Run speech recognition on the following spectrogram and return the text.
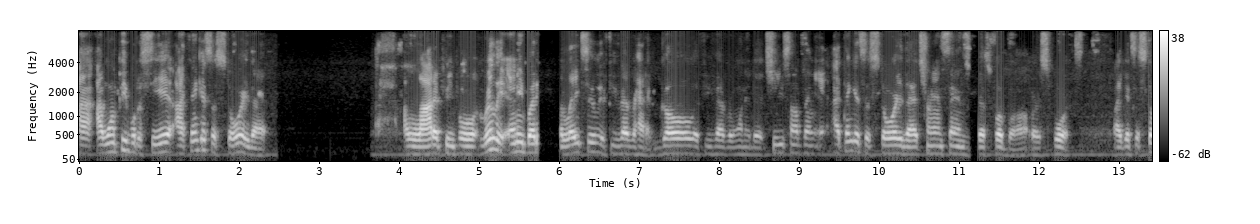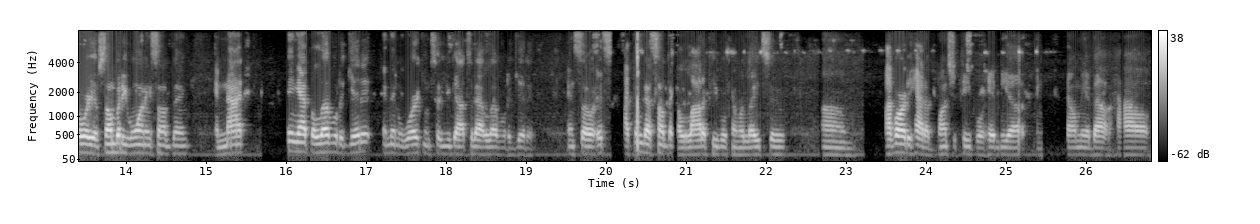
i, I want people to see it i think it's a story that a lot of people really anybody relate to if you've ever had a goal if you've ever wanted to achieve something i think it's a story that transcends just football or sports like it's a story of somebody wanting something and not being at the level to get it and then work until you got to that level to get it. And so it's I think that's something a lot of people can relate to. Um, I've already had a bunch of people hit me up and tell me about how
